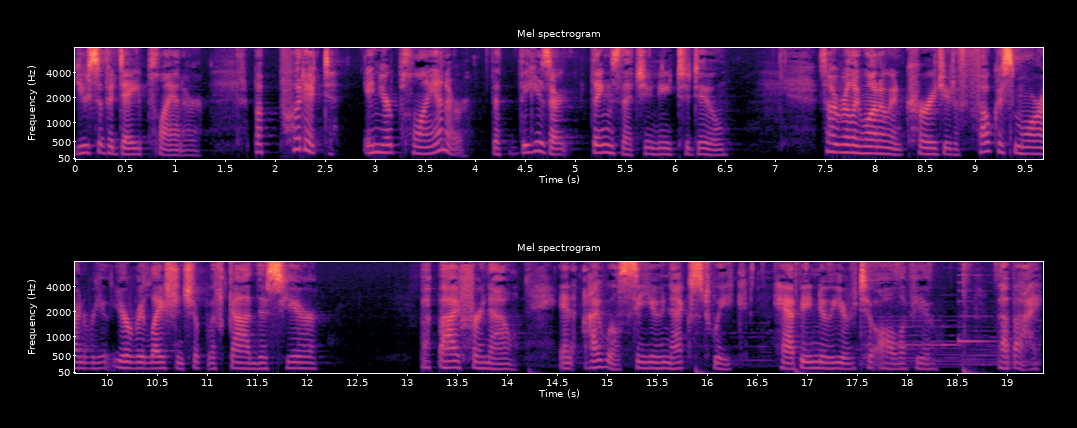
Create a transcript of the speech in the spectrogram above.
use of a day planner. But put it in your planner that these are things that you need to do. So I really want to encourage you to focus more on re- your relationship with God this year. But bye for now, and I will see you next week. Happy New Year to all of you. Bye bye.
